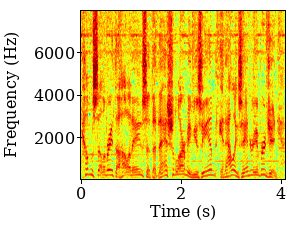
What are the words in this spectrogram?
Come celebrate the holidays at the National Army Museum in Alexandria, Virginia.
